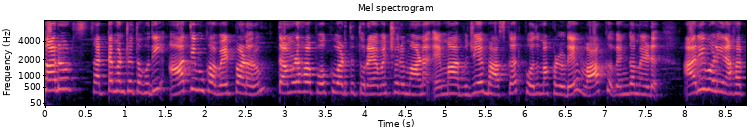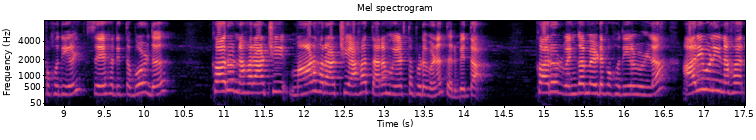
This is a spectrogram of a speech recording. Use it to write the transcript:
கரூர் சட்டமன்ற தொகுதி அதிமுக வேட்பாளரும் தமிழக போக்குவரத்து துறை அமைச்சருமான எம் ஆர் விஜயபாஸ்கர் பொதுமக்களுடைய வாக்கு வெங்கமேடு அறிவொளி நகர் பகுதியில் சேகரித்தபொழுது கரூர் நகராட்சி மாநகராட்சியாக தரம் உயர்த்தப்படும் என தெரிவித்தார். கரூர் வெங்கமேடு பகுதியில் உள்ள அறிவொளி நகர்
